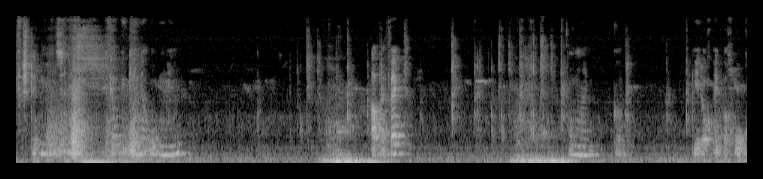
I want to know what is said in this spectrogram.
Verstecken wir uns hier. Ich glaube, wir gehen da oben hin. Ah, perfekt. Oh mein Gott. Geh doch einfach hoch.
